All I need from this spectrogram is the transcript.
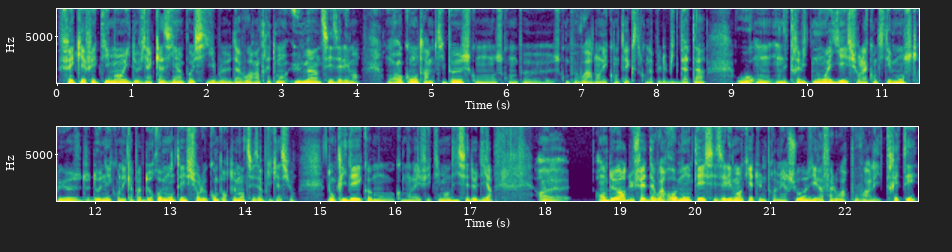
fait qu'effectivement, il devient quasi impossible d'avoir un traitement humain de ces éléments. On rencontre un petit peu ce qu'on peut, voir dans les contextes qu'on appelle le big data, où on, est très vite noyé sur la quantité monstrueuse de données qu'on est capable de remonter sur le comportement de ces applications. Donc l'idée, comme on, l'a effectivement dit, c'est de dire... Euh, en dehors du fait d'avoir remonté ces éléments, qui est une première chose, il va falloir pouvoir les traiter.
